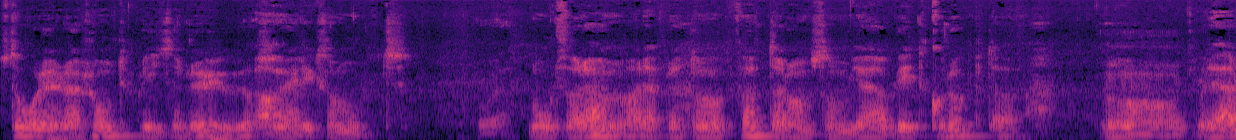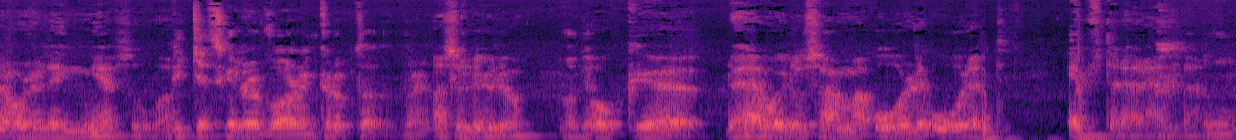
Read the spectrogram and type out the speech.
står i relation till polisen i Luleå Ja. som är liksom mot jag. mot varandra därför att de uppfattar dem som jävligt korrupta. Och det här har det länge så. va. Vilket skulle det vara den korrupta? Alltså Luleå. Okej. Och eh, det här var ju då samma år, eller året efter det här hände. Mm.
